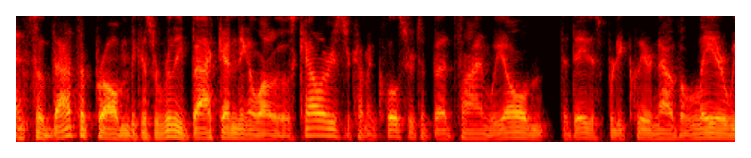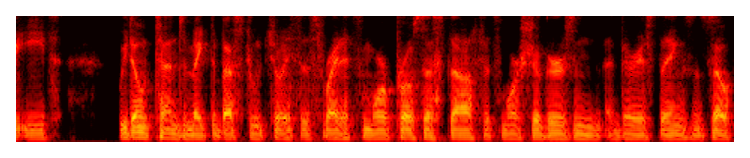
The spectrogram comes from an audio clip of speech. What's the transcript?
and so that's a problem because we're really back ending a lot of those calories. They're coming closer to bedtime. We all the data is pretty clear now. The later we eat, we don't tend to make the best food choices, right? It's more processed stuff, it's more sugars and, and various things. And so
